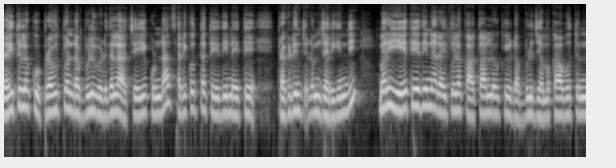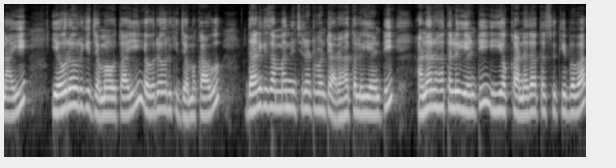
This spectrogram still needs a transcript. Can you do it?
రైతులకు ప్రభుత్వం డబ్బులు విడుదల చేయకుండా సరికొత్త తేదీనైతే ప్రకటించడం జరిగింది. మరి ఏ తేదీన రైతుల ఖాతాల్లోకి డబ్బులు జమ కాబోతున్నాయి? ఎవరెవరికి జమ అవుతాయి? ఎవరెవరికి జమ కావు? దానికి సంబంధించినటువంటి అర్హతలు ఏంటి? అనర్హతలు ఏంటి? ఈ యొక్క అన్నదాత సుఖీభవ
